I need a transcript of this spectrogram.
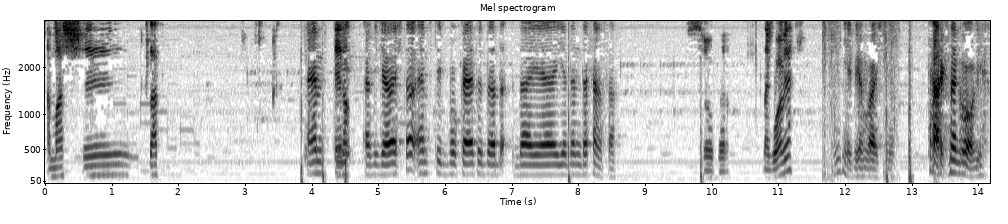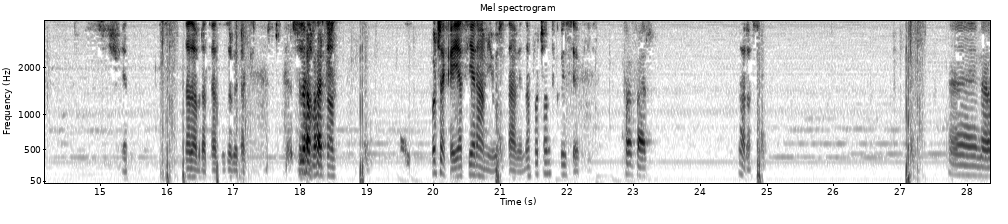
A masz yy, klat... Empty, No. A widziałeś to? Empty bucket da, da, daje jeden defensa. Super. Na głowie? Nie wiem właśnie. Tak, na głowie. Świetnie. No dobra, to ja to zrobię tak. Zobacz. No. Poczekaj, ja tierami ustawię. Na początku jest jak jest. Popatrz. Zaraz. Ej no,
